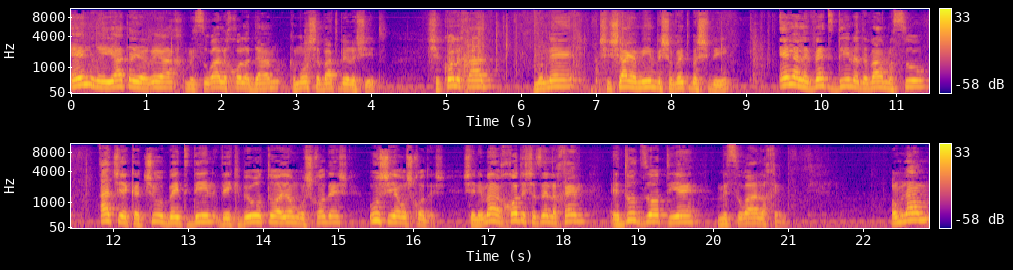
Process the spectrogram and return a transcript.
אין ראיית הירח מסורה לכל אדם כמו שבת בראשית, שכל אחד מונה שישה ימים ושובת בשביעי, אלא לבית דין הדבר מסור עד שיקדשו בית דין ויקבעו אותו היום ראש חודש, הוא שיהיה ראש חודש. שנאמר החודש הזה לכם, עדות זאת תהיה מסורה לכם. אמנם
